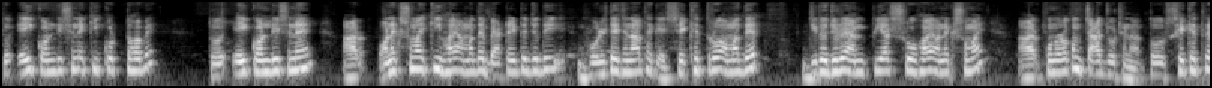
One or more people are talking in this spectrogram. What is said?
তো এই কন্ডিশনে কি করতে হবে? তো এই কন্ডিশনে আর অনেক সময় কি হয়, আমাদের ব্যাটারিতে যদি ভোল্টেজ না থাকে, সেক্ষেত্রেও আমাদের জিরো জিরো অ্যাম্পিয়ার শো হয় অনেক সময়। আর কোনো রকম চার্জ ওঠে না। তো সেক্ষেত্রে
